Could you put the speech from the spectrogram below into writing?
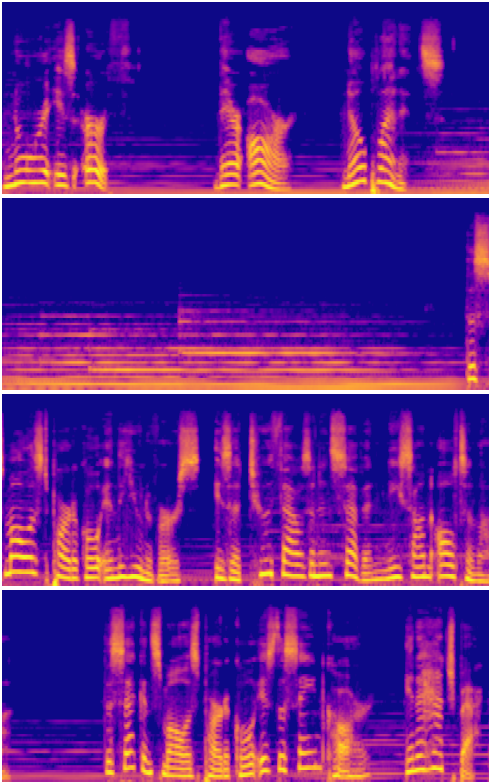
nor is Earth. There are no planets. The smallest particle in the universe is a 2007 Nissan Altima. The second smallest particle is the same car in a hatchback.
